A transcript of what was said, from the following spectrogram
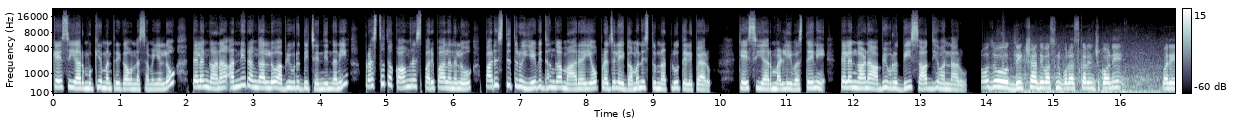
కేసీఆర్ ముఖ్యమంత్రిగా ఉన్న సమయంలో తెలంగాణ అన్ని రంగాల్లో అభివృద్ధి చెందిందని ప్రస్తుత కాంగ్రెస్ పరిపాలనలో పరిస్థితులు ఏ విధంగా మారాయో ప్రజలే గమనిస్తున్నట్లు తెలిపారు. కేసీఆర్ మళ్ళీ వస్తేనే తెలంగాణ అభివృద్ధి సాధ్యమన్నారు. రోజు దీక్షా దివస్ని పురస్కరించుకొని మరి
